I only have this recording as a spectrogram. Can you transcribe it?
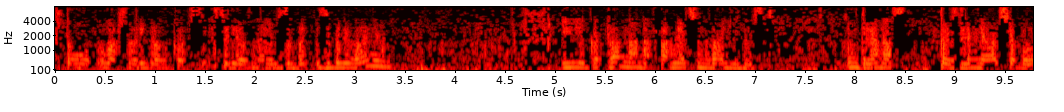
что у вашего ребенка серьезное заболевание, и как вам надо оформлять инвалидность. Для нас, то есть для меня вообще был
